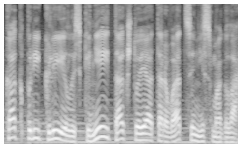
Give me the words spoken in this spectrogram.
как приклеилась к ней так, что и оторваться не смогла.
